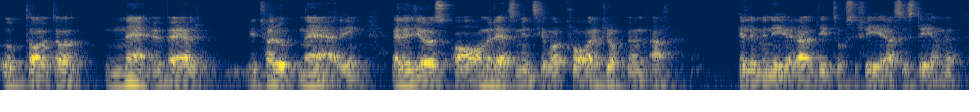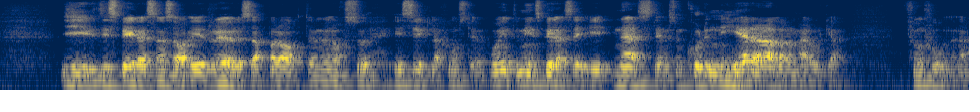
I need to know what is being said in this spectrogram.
upptaget av hur väl vi tar upp näring eller gör oss av med det som inte ska vara kvar i kroppen, att eliminera, detoxifiera systemet givetvis spelar som jag sa i rörelseapparaten men också i cirkulationssystemet och inte minst spelar sig i nervsystemet som koordinerar alla de här olika funktionerna.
